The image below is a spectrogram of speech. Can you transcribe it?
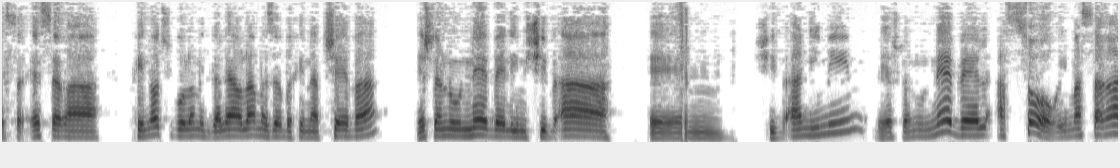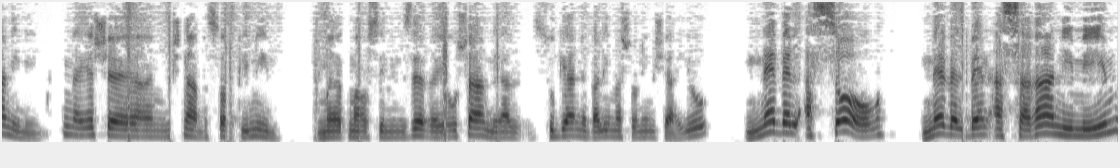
עשר, עשר הבחינות שכולו מתגלה העולם הזה בחינת שבע, יש לנו נבל עם שבעה אמ, שבעה נימים, ויש לנו נבל עשור עם עשרה נימים. הנה יש אה, משנה בסוף פינים, אומרת מה עושים עם זה, וירושלמי על סוגי הנבלים השונים שהיו. נבל עשור, נבל בין עשרה נימים,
